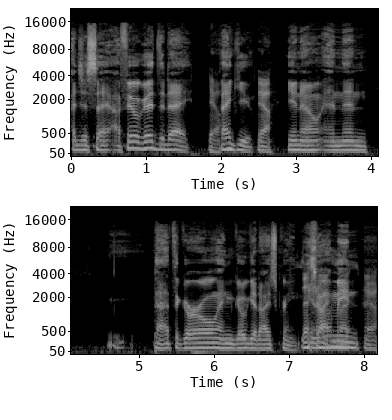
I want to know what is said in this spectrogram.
I just say, "I feel good today. Yeah. Thank you." Yeah. You know, and then pat the girl and go get ice cream. That's you know? right, I mean, right, yeah.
